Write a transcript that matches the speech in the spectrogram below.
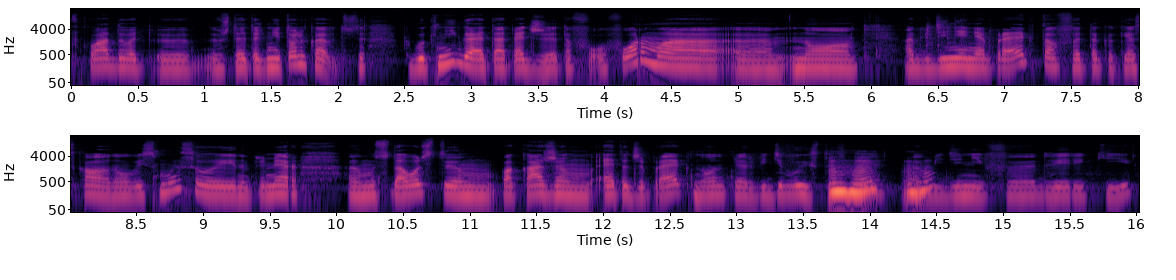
вкладывать, потому что это не только, как бы книга, это опять же, это форма, но объединение проектов, это, как я сказала, новый смысл. И, например, э, мы с удовольствием покажем этот же проект, но, например, в виде выставки, uh-huh, uh-huh. объединив э, две реки.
